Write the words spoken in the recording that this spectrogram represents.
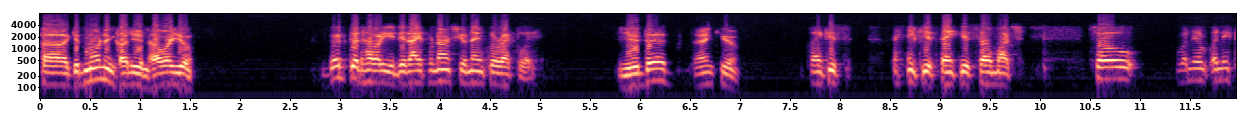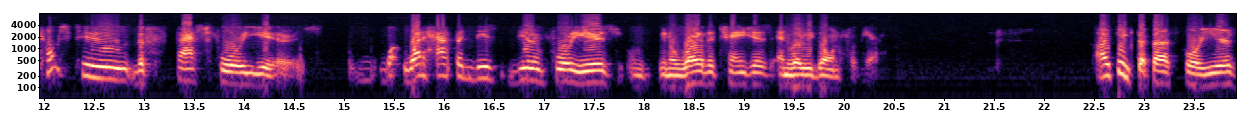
Uh, good morning, Khalil. How are you? Good, good. How are you? Did I pronounce your name correctly? You did. Thank you. Thank you. Thank you. Thank you so much. So, when it, when it comes to the past four years, what, what happened these during four years? You know, what are the changes, and where are we going from here? I think the past four years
